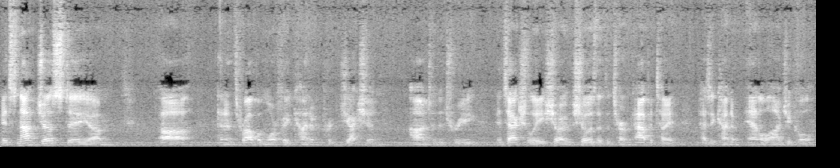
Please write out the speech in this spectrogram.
It's not just a, um, uh, an anthropomorphic kind of projection onto the tree. It actually show, shows that the term appetite has a kind of analogical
